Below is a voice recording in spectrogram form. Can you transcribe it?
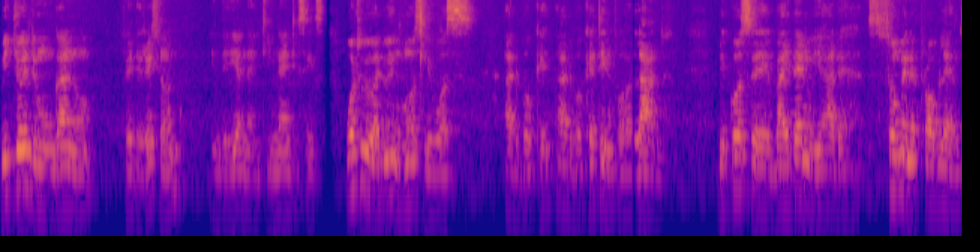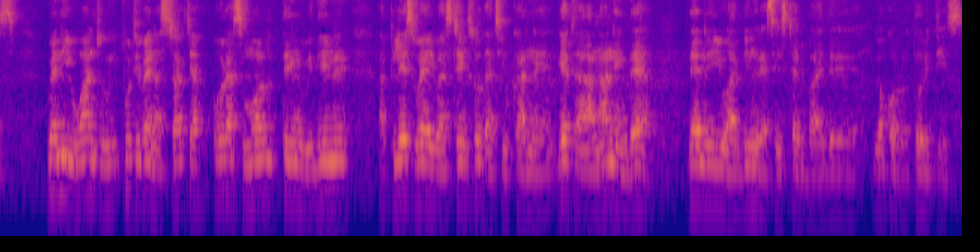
We joined the Muungano Federation in the year 1996. What we were doing mostly was advocate, advocating for land because uh, by then we had uh, so many problems. When you want to put even a structure or a small thing within a place where you are staying so that you can uh, get an earning there, then you are being resisted by the local authorities.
